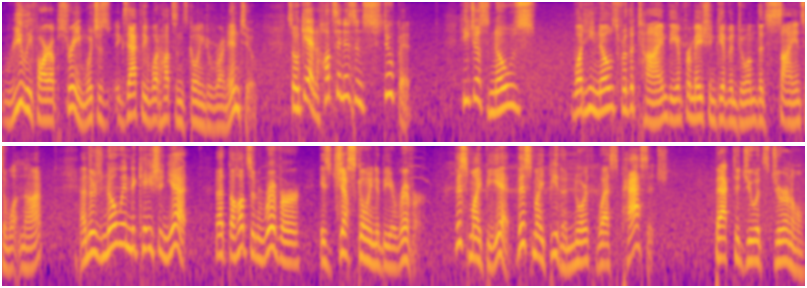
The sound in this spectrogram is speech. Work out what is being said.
really far upstream, which is exactly what Hudson's going to run into. So again, Hudson isn't stupid. He just knows what he knows for the time, the information given to him, the science and whatnot. And there's no indication yet that the Hudson River is just going to be a river. This might be it. This might be the Northwest Passage. Back to Juet's journal.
